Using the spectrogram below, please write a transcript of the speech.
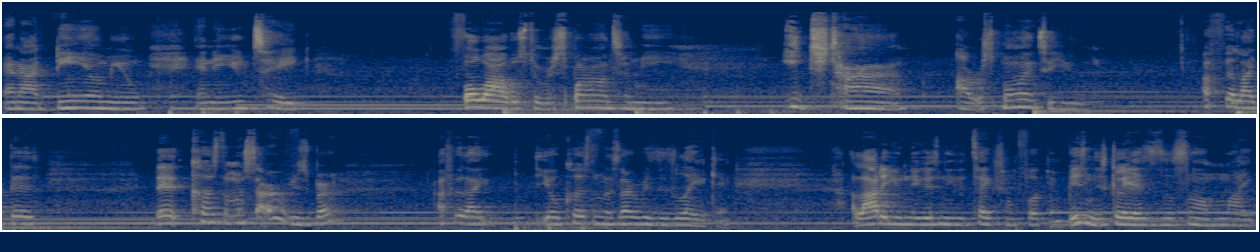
and I DM you and then you take four hours to respond to me each time I respond to you. I feel like that that customer service, bro. I feel like your customer service is lacking. A lot of you niggas need to take some fucking business classes or something like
